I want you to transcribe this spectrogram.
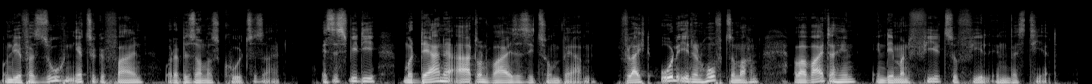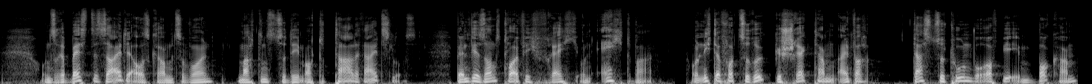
und wir versuchen ihr zu gefallen oder besonders cool zu sein. Es ist wie die moderne Art und Weise, sie zu umwerben. Vielleicht ohne ihr den Hof zu machen, aber weiterhin, indem man viel zu viel investiert. Unsere beste Seite ausgraben zu wollen, macht uns zudem auch total reizlos. Wenn wir sonst häufig frech und echt waren und nicht davor zurückgeschreckt haben, einfach das zu tun, worauf wir eben Bock haben,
